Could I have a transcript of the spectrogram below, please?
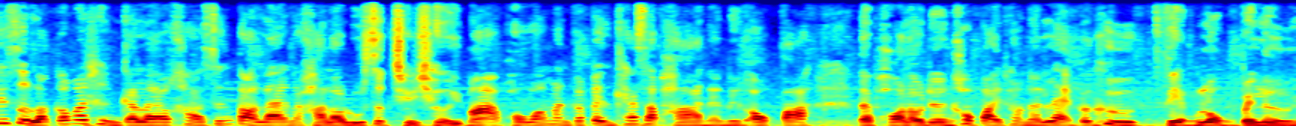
ที่สุดเราก็มาถึงกันแล้วค่ะ ซึ่งตอนแรกนะคะ เรารู้สึกเฉยๆมาก เพราะว่ามันก็เป็นแค่สะพานนะนึกออกปะแต่พอเราเดินเข้าไปเท่านั้นแหละก็คือเสียงหลงไปเลย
